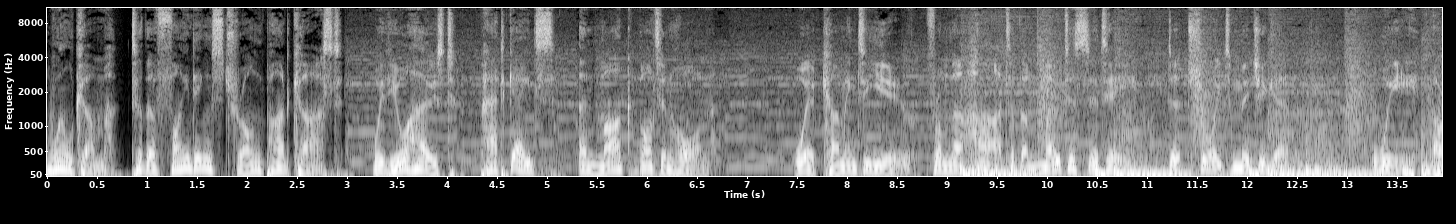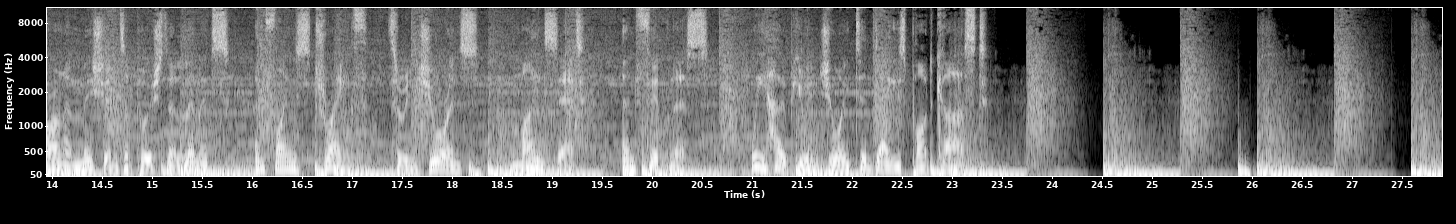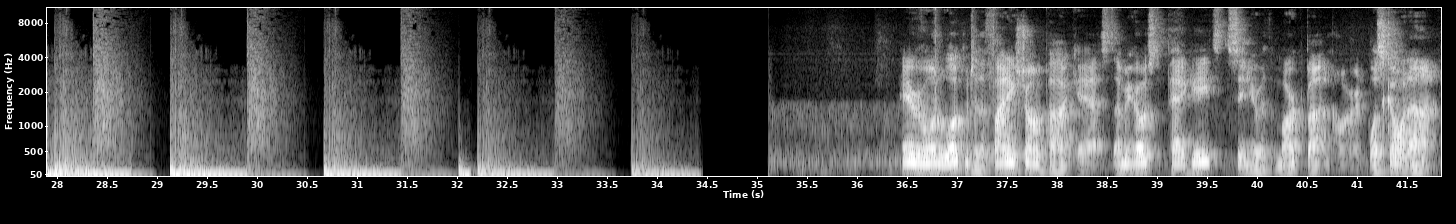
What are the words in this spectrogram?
Welcome to the Finding Strong podcast with your host, Pat Gates and Mark Bottenhorn. We're coming to you from the heart of the Motor City, Detroit, Michigan. We are on a mission to push the limits and find strength through endurance, mindset, and fitness. We hope you enjoy today's podcast. Welcome to the Finding Strong podcast. I'm your host, Pat Gates, sitting here with Mark Bottenhorn. What's going on?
